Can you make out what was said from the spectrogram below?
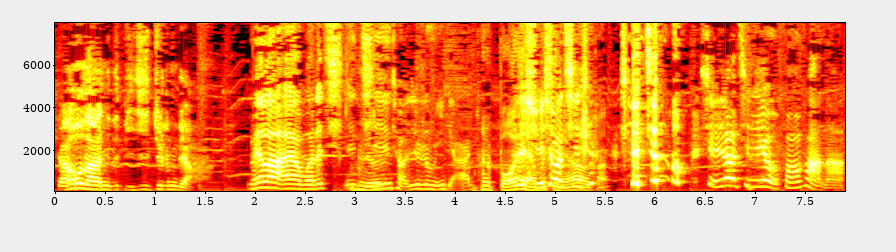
然后呢，你的笔记就这么点儿。没了，哎呀，我的奇奇淫巧就这么一点儿。宝典哎学校其实啊学校学校其实也有方法呢。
